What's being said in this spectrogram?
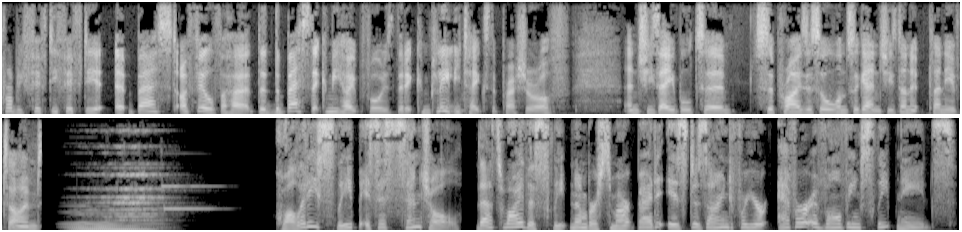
probably 50-50 at, at best. I feel for her. The, the best that can be hoped for is that it completely takes the pressure off and she's able to surprise us all once again. She's done it plenty of times. Quality sleep is essential. That's why the Sleep Number Smart Bed is designed for your ever-evolving sleep needs.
